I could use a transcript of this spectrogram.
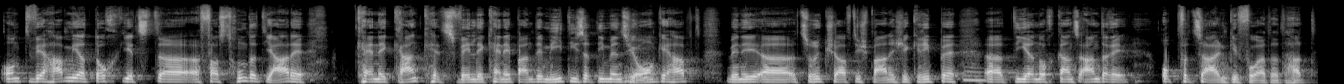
Und wir haben ja doch jetzt äh, fast 100 Jahre keine Krankheitswelle, keine Pandemie dieser Dimension gehabt, wenn ich äh, zurückschaue auf die spanische Grippe, mhm. die ja noch ganz andere Opferzahlen gefordert hat.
